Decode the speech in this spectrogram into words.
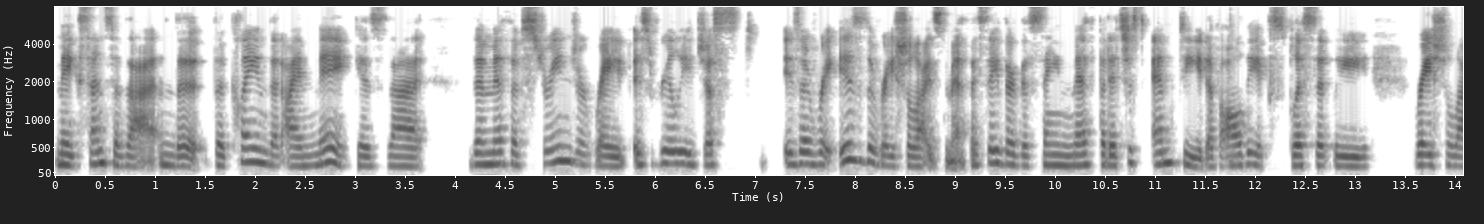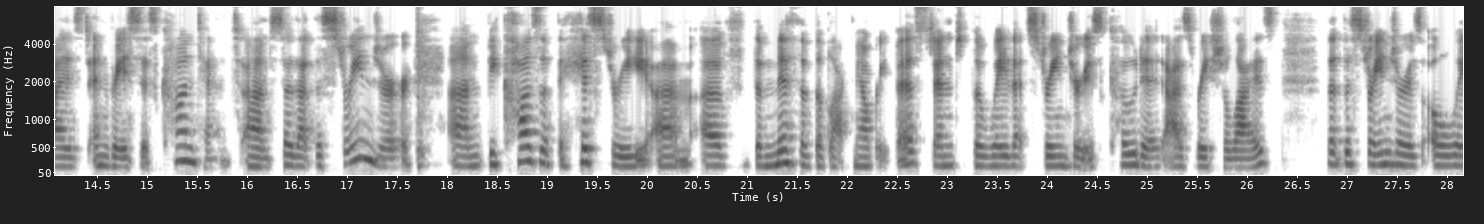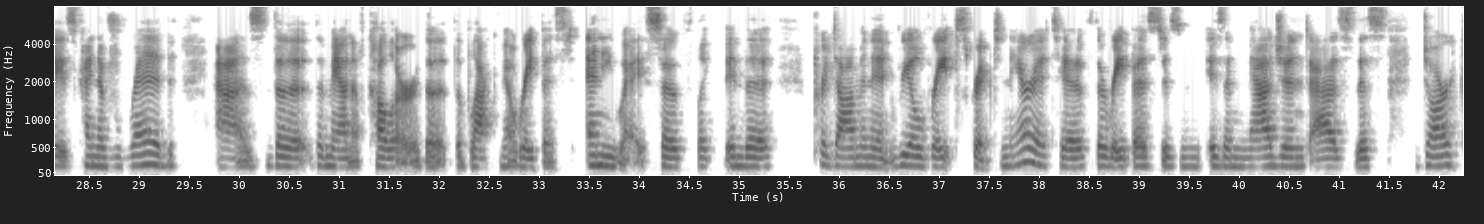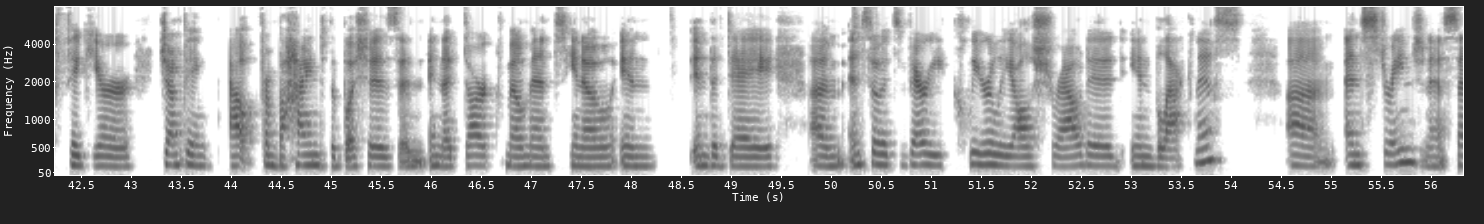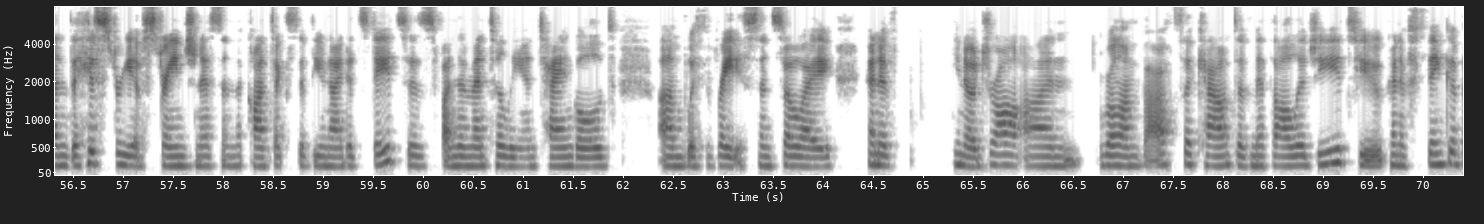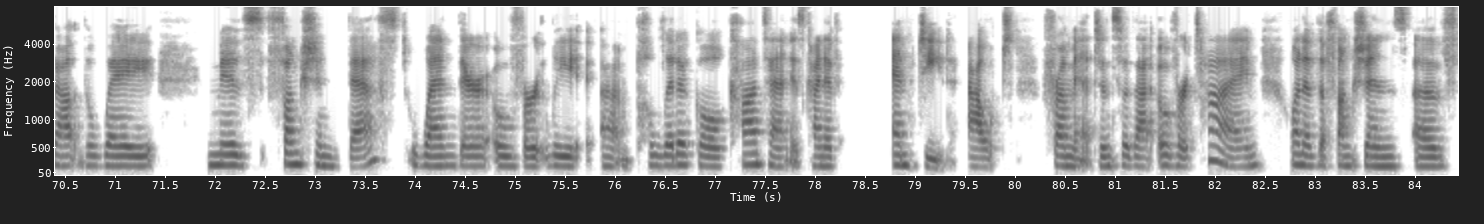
make sense of that. And the the claim that I make is that the myth of stranger rape is really just is a is the racialized myth. I say they're the same myth, but it's just emptied of all the explicitly racialized and racist content um, so that the stranger, um, because of the history um, of the myth of the black male rapist and the way that stranger is coded as racialized, that the stranger is always kind of read as the the man of color, the the black male rapist anyway. So like in the predominant real rape script narrative, the rapist is is imagined as this dark figure jumping out from behind the bushes and in a dark moment, you know, in in the day, um, and so it's very clearly all shrouded in blackness. Um, and strangeness and the history of strangeness in the context of the United States is fundamentally entangled um, with race. And so I kind of you know, draw on Roland Barthes' account of mythology to kind of think about the way myths function best when their overtly um, political content is kind of emptied out from it. And so that over time, one of the functions of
